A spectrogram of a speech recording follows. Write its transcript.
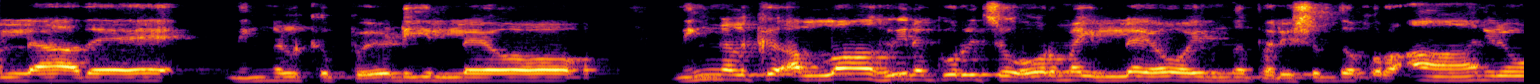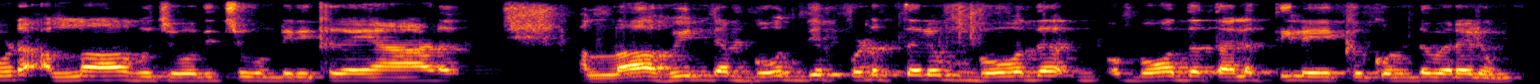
അല്ലാതെ നിങ്ങൾക്ക് പേടിയില്ലയോ? നിങ്ങൾക്ക് അള്ളാഹുവിനെ കുറിച്ച് ഓർമ്മയില്ലയോ എന്ന് പരിശുദ്ധ ഖുർആാനിലൂടെ അള്ളാഹു ചോദിച്ചു കൊണ്ടിരിക്കുകയാണ് അള്ളാഹുവിന്റെ ബോധ്യപ്പെടുത്തലും ബോധ ബോധതലത്തിലേക്ക് കൊണ്ടുവരലും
